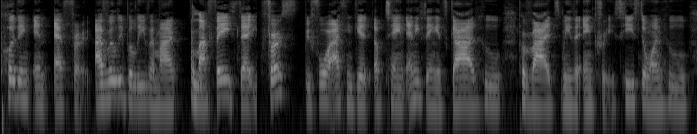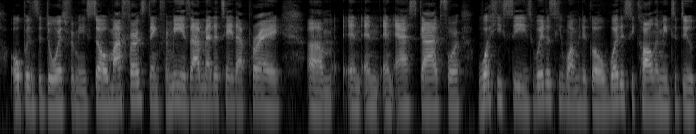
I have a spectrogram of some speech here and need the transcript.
putting in effort. I really believe in my in my faith that first before I can get obtain anything, it's God who provides me the increase. He's the one who opens the doors for me. So my first thing for me is I meditate, I pray, um, and, and, and ask God for what he sees. Where does he want me to go? What is he calling me to do?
